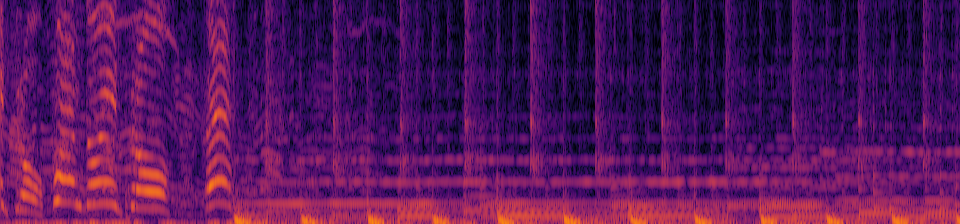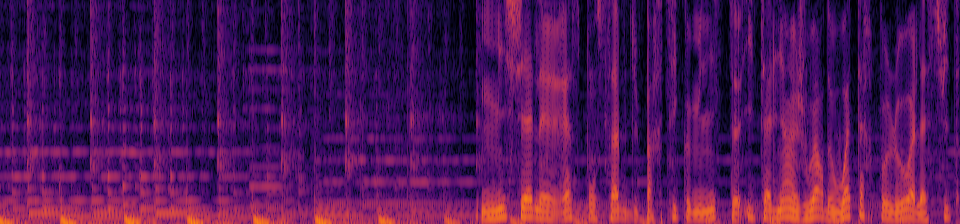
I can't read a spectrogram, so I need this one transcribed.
entro? Quando entro? Eh? Michel est responsable du Parti communiste italien et joueur de waterpolo. À la suite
